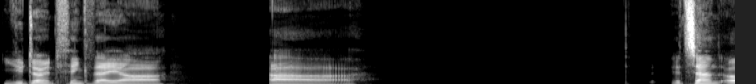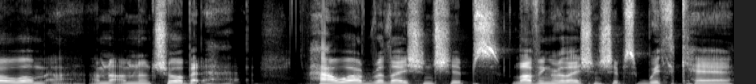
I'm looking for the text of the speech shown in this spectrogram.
you don't think they are uh it sounds oh well i'm not i'm not sure but how are relationships, loving relationships with care,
